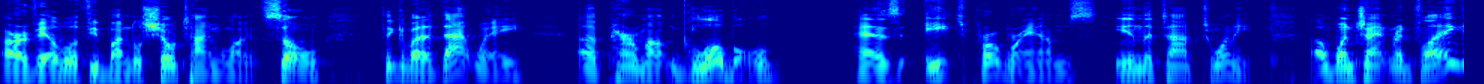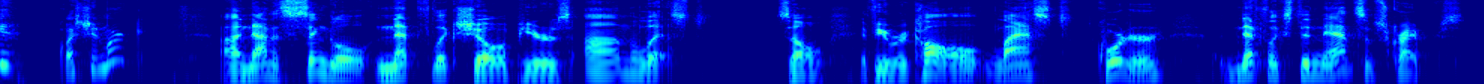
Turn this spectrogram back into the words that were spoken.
are available if you bundle Showtime along it. So think about it that way. Uh, Paramount Global has eight programs in the top 20. Uh, one giant red flag? Question mark. Uh, not a single Netflix show appears on the list. So, if you recall, last quarter Netflix didn't add subscribers.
